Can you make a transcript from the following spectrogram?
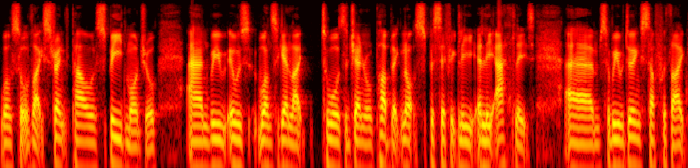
well, sort of like strength, power, speed module, and we it was once again like towards the general public, not specifically elite athletes. Um, so we were doing stuff with like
